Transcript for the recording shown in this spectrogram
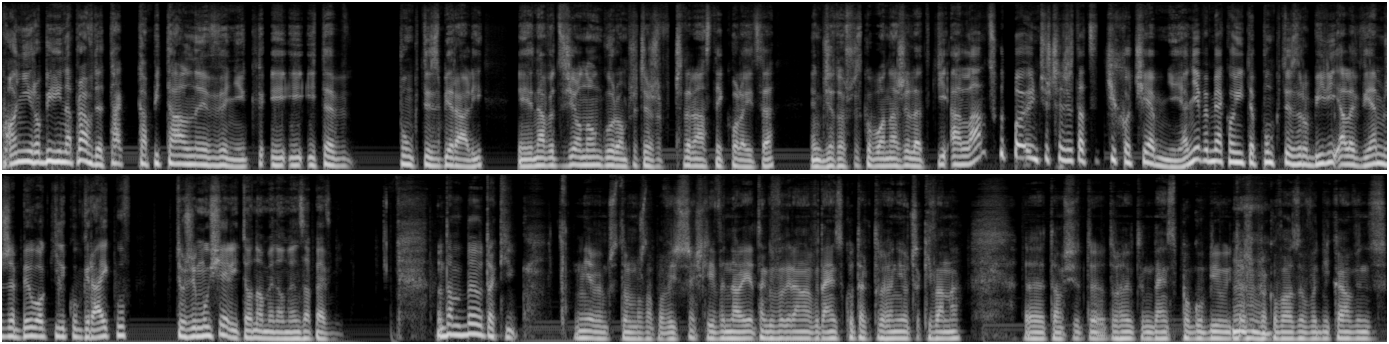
oni robili naprawdę tak kapitalny wynik i, i, i te punkty zbierali, e, nawet z Zieloną Górą przecież w 14 kolejce, gdzie to wszystko było na żyletki, a Landshut, powiem ci szczerze, tacy cicho ciemni. Ja nie wiem, jak oni te punkty zrobili, ale wiem, że było kilku grajków, którzy musieli to nomen omen zapewnić. No tam był taki, nie wiem czy to można powiedzieć szczęśliwy, no ale jednak wygrana w Gdańsku tak trochę nieoczekiwana. E, Tam się te, trochę ten Gdańsk pogubił i też Mhm. brakowało zawodnika, więc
